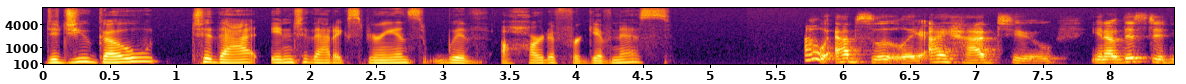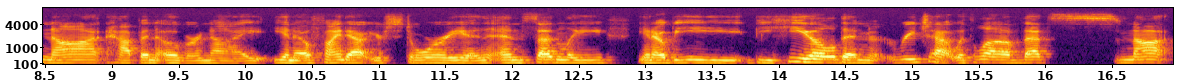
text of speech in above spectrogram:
Did you go to that into that experience with a heart of forgiveness? Oh, absolutely. I had to. You know, this did not happen overnight, you know, find out your story and and suddenly, you know, be be healed and reach out with love. That's not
